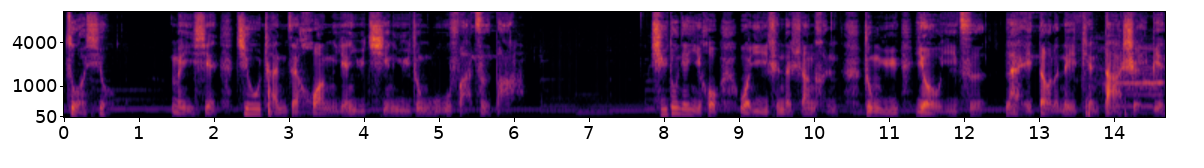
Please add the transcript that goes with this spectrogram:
作秀，眉线纠缠在谎言与情欲中无法自拔。许多年以后，我一身的伤痕，终于又一次。来到了那片大水边，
